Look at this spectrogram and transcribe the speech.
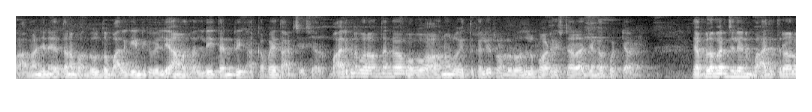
రామాంజనేయ తన బంధువులతో బాలిక ఇంటికి వెళ్ళి ఆమె తల్లి తండ్రి అక్కపై దాడి చేశాడు. బాలికను బలవంతంగా ఒక వాహనంలో ఎత్తుకెళ్ళి రెండు రోజుల పాటు ఇష్టారాజ్యంగా కొట్టాడు. దెబ్బలు భరించలేని బాధితురాలు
